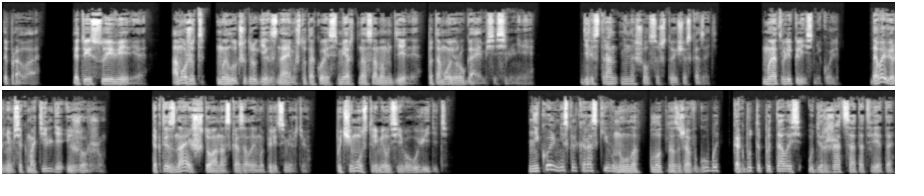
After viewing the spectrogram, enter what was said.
Ты права. Это из суеверия. А может, мы лучше других знаем, что такое смерть на самом деле, потому и ругаемся сильнее. Делистран не нашелся, что еще сказать. Мы отвлеклись, Николь. Давай вернемся к Матильде и Жоржу. Так ты знаешь, что она сказала ему перед смертью? Почему стремилась его увидеть? Николь несколько раз кивнула, плотно сжав губы, как будто пыталась удержаться от ответа.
